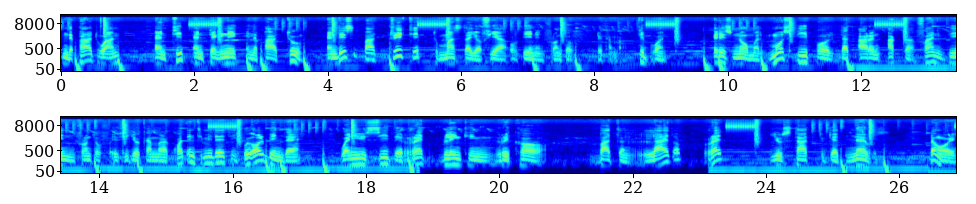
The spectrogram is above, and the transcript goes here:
in the part one and tip and technique in the part two. And this is part three tip to master your fear of being in front of the camera. Tip one, it is normal. Most people that are an actor find being in front of a video camera quite intimidating. We all been there. When you see the red blinking record button light up red, you start to get nervous. Don't worry,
